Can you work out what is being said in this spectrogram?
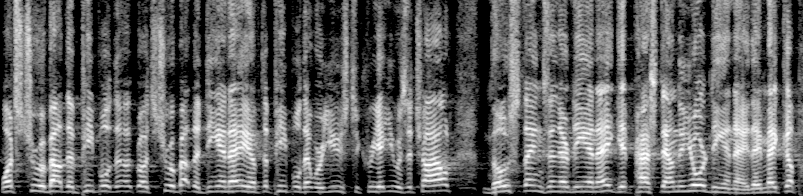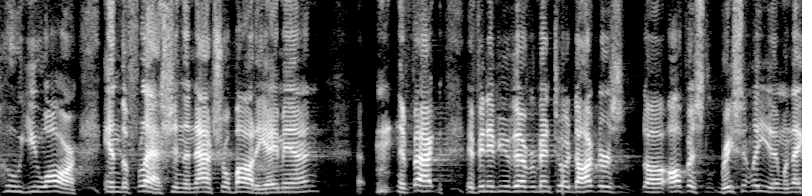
What's true about the people, what's true about the DNA of the people that were used to create you as a child? Those things in their DNA get passed down to your DNA. They make up who you are in the flesh, in the natural body. Amen? In fact, if any of you have ever been to a doctor's uh, office recently, when, they,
